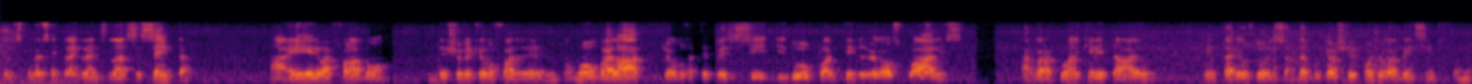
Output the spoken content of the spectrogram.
quando você começa a entrar em grandes lances, 60, aí ele vai falar, bom, deixa eu ver o que eu vou fazer. Tá bom, vai lá, joga os ATPs de, de dupla, tenta jogar os quales. Agora, com o ranking ele tá, eu tentaria os dois. Até porque eu acho que ele pode jogar bem simples também.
